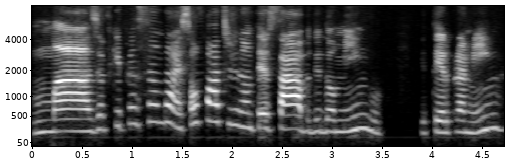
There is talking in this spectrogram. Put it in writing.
Mas eu fiquei pensando, ah, é só o fato de não ter sábado e domingo e ter para mim,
